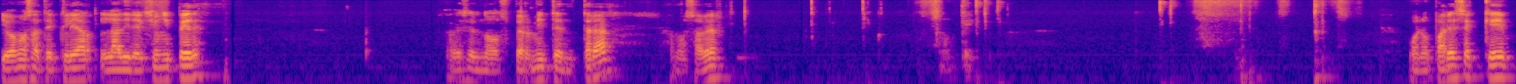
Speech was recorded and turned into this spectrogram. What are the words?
Y vamos a teclear la dirección IP a veces nos permite entrar. Vamos a ver. Bueno parece que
